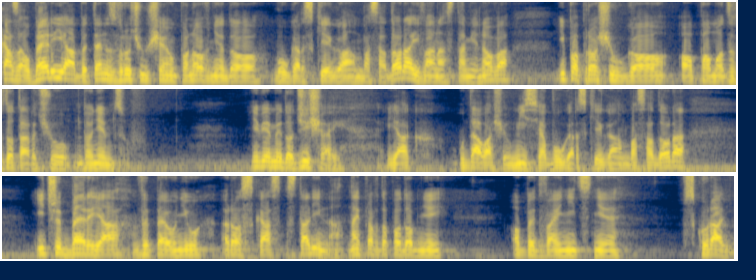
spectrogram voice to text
Kazał Berii, aby ten zwrócił się ponownie do bułgarskiego ambasadora Iwana Stamienowa i poprosił go o pomoc w dotarciu do Niemców. Nie wiemy do dzisiaj, jak udała się misja bułgarskiego ambasadora i czy Beria wypełnił rozkaz Stalina. Najprawdopodobniej obydwaj nic nie wskurali.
